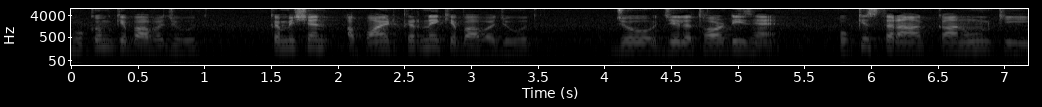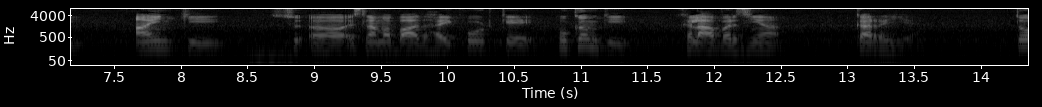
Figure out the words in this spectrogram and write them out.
हुक्म के बावजूद, कमीशन अपॉइंट करने के बावजूद, जो जेल अथॉरिटीज़ हैं, वो किस तरह कानून की, आइन की इस्लामाबाद हाई कोर्ट के हुक्म की खिलाफ वर्जियाँ कर रही है। तो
